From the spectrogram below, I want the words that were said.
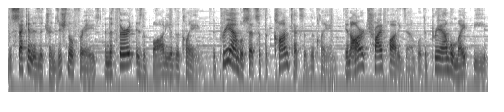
the second is the transitional phrase, and the third is the body of the claim. The preamble sets up the context of the claim. In our tripod example, the preamble might be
